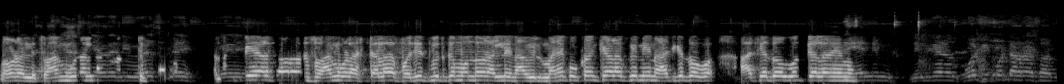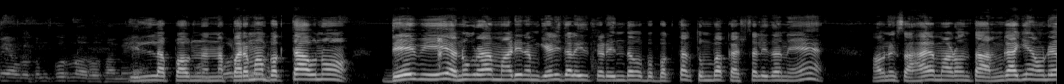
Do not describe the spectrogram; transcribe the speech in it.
ನೋಡಲ್ಲಿ ಸ್ವಾಮಿಗಳು ಸ್ವಾಮಿಗಳು ಅಷ್ಟೆಲ್ಲ ಪಜಿತ್ ಬಿದ್ಕೊಂಡ್ ಬಂದವ್ರು ಅಲ್ಲಿ ನಾವ್ ಇಲ್ಲಿ ಮನೆ ಕುಕ್ಕಂಗ್ ಕೇಳಕ್ ನೀನ್ ಆಚೆಗೆ ಹೋಗೋ ಆಚೆಗೆ ಹೋಗೋ ಅಂತೆಲ್ಲ ನೀನು? ಏನ್ ನಿಮ್ ಕೋಟಿ ಕೊಟ್ಟವ್ರ ಸ್ವಾಮಿ ಅವರು ತುಮಕೂರ್ನವರು ಸ್ವಾಮಿ? ಇಲ್ಲಪ್ಪ ಅವ್ನು ನನ್ನ ಪರಮ ಭಕ್ತ ಅವನು. ದೇವಿ ಅನುಗ್ರಹ ಮಾಡಿ ನಮ್ಗೆ ಹೇಳಿದಾಳೆ ಈ ಕಡೆಯಿಂದ ಒಬ್ಬ ಭಕ್ತ ತುಂಬಾ ಕಷ್ಟದಲ್ಲಿದ್ದಾನೆ. ಅವನಿಗೆ ಸಹಾಯ ಮಾಡುವಂತ ಹಂಗಾಗಿ ಅವ್ನ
